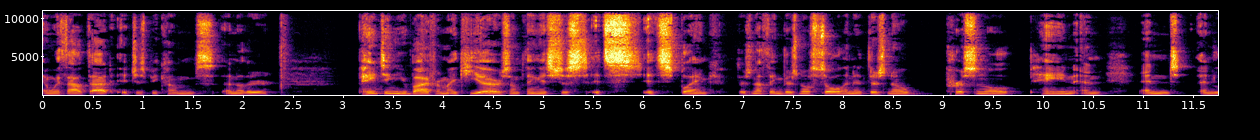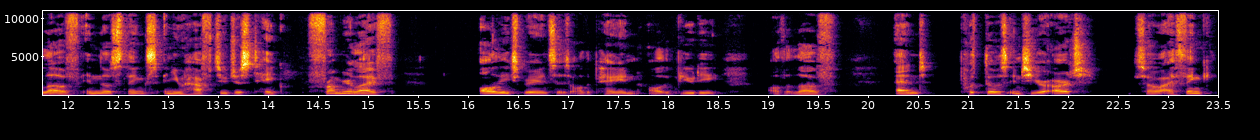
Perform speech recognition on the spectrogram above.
And without that, it just becomes another painting you buy from IKEA or something. It's just, it's, it's blank. There's nothing, there's no soul in it. There's no personal pain and and and love in those things and you have to just take from your life all the experiences all the pain all the beauty all the love and put those into your art so i think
